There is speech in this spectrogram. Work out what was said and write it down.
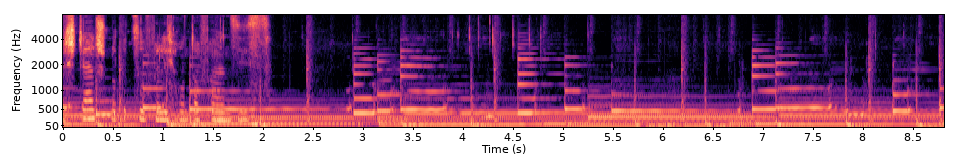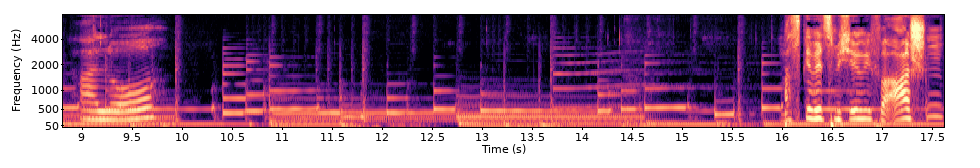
Eine Sternschnuppe zufällig runterfallen siehst. Hallo? Maske, willst du mich irgendwie verarschen?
